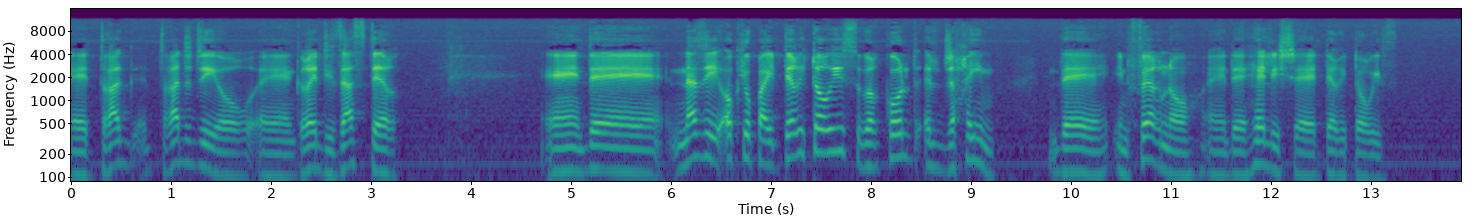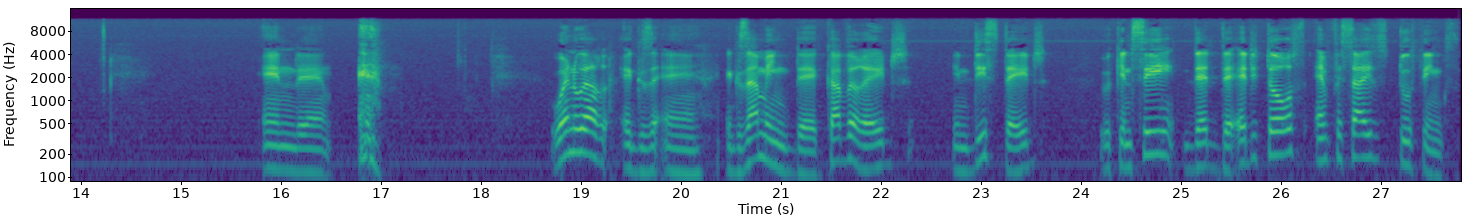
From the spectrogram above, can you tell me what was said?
a tra tragedy or a great disaster. Uh, the Nazi occupied territories were called El Jahim, the inferno, uh, the hellish uh, territories. And uh, when we are exa examining the coverage in this stage, we can see that the editors emphasized two things.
